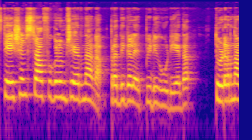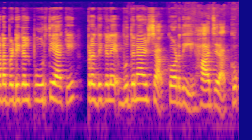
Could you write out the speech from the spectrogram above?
സ്റ്റേഷൻ സ്റ്റാഫുകളും ചേർന്നാണ് പ്രതികളെ പിടികൂടിയത്. തുടർ നടപടികൾ പൂർത്തിയാക്കി പ്രതികളെ ബുധനാഴ്ച കോടതിയിൽ ഹാജരാക്കും.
